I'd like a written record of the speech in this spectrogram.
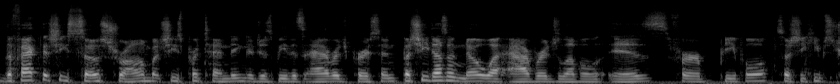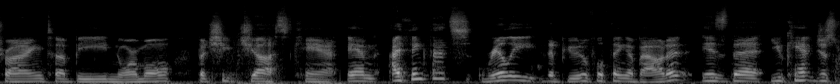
The fact that she's so strong, but she's pretending to just be this average person, but she doesn't know what average level is for people. So she keeps trying to be normal but she just can't. And I think that's really the beautiful thing about it is that you can't just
